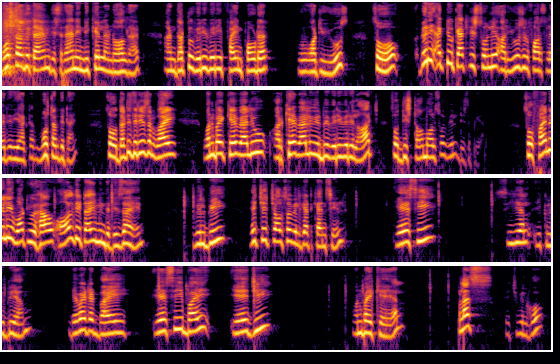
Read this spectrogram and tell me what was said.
Most of the time this Raney nickel and all that and that too very very fine powder what you use. So, very active catalysts only are used for slurry reactor most of the time. So, that is the reason why 1 by k value or k value will be very very large. So, this term also will disappear. So, finally, what you have all the time in the design will be H H also will get cancelled A C C L equilibrium divided by A C by A G 1 by k l plus h will go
